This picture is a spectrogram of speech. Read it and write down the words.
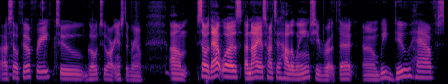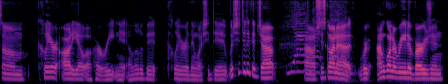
Uh, so feel free to go to our Instagram. Um, so that was Anaya's Haunted Halloween. She wrote that. Um, we do have some clear audio of her reading it a little bit clearer than what she did, which she did a good job. Uh, she's gonna. We're, I'm gonna read a version.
